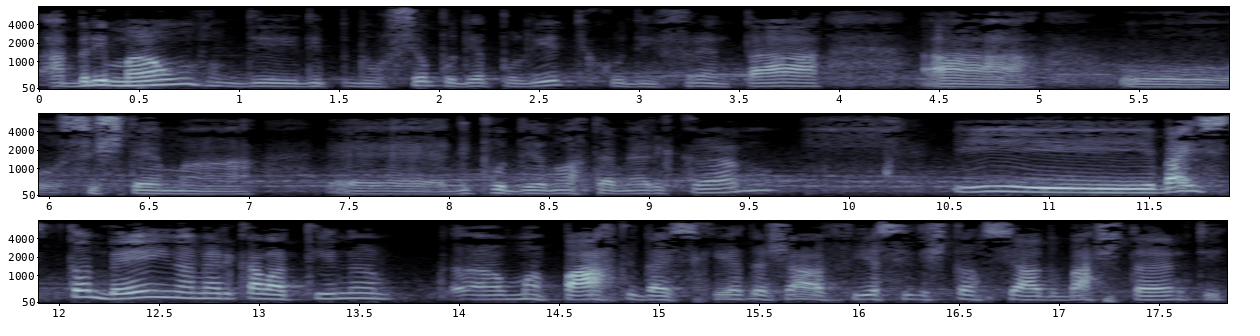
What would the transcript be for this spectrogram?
abrir mão de, de, do seu poder político, de enfrentar a, o sistema é, de poder norte-americano. E, mas também na América Latina, uma parte da esquerda já havia se distanciado bastante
